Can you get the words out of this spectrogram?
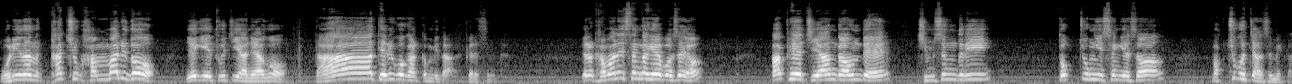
우리는 가축 한 마리도 여기에 두지 아니하고 다 데리고 갈 겁니다. 그랬습니다. 여러분 가만히 생각해 보세요. 앞에 지한 가운데 짐승들이 독종이 생겨서 막 죽었지 않습니까?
